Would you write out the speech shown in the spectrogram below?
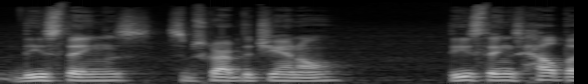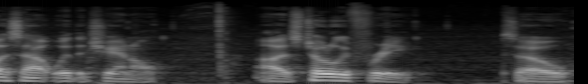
These things, subscribe to the channel. These things help us out with the channel. Uh, it's totally free. So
